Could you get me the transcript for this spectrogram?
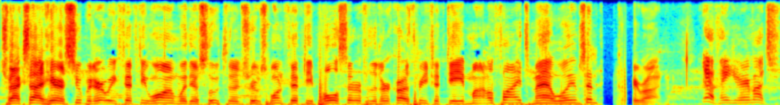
Trackside here at Super Dirt Week 51 with your salute to the troops 150 pole sitter for the DIRTcar 358 Modifieds, Mat Williamson. Great run. Yeah, thank you very much.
